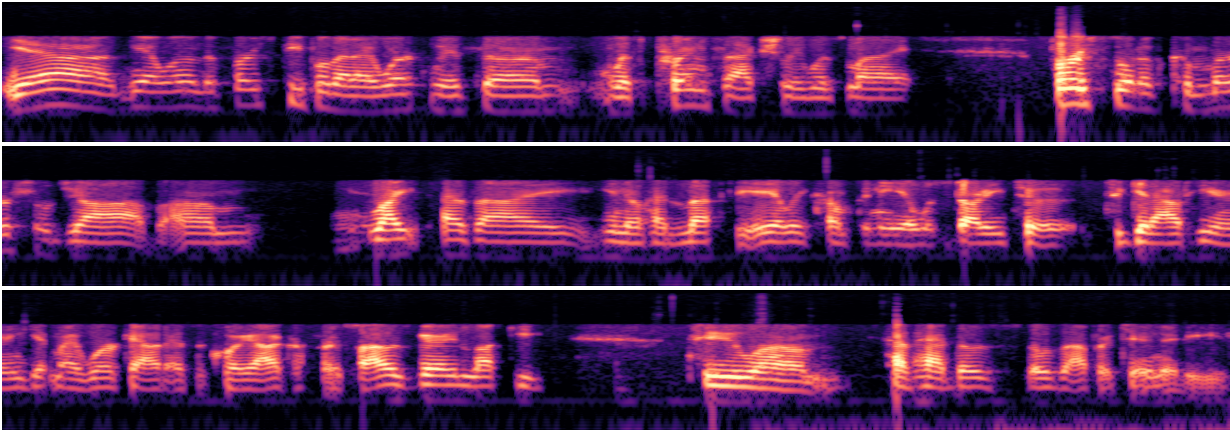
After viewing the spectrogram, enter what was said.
Yeah, yeah. One of the first people that I worked with um, was Prince. Actually, was my first sort of commercial job. Um, right as I, you know, had left the Ailey company and was starting to to get out here and get my work out as a choreographer. So I was very lucky to um, have had those those opportunities.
